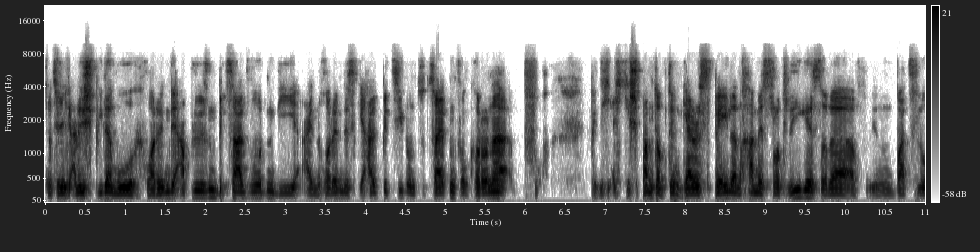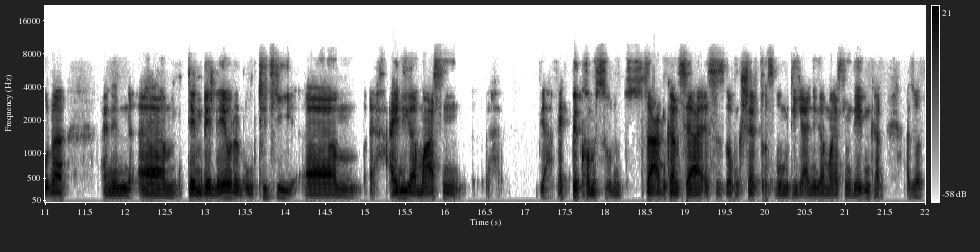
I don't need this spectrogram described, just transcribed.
Natürlich alle Spieler, wo horrende Ablösen bezahlt wurden, die ein horrendes Gehalt beziehen und zu Zeiten von Corona pff, bin ich echt gespannt, ob den Gareth Bale und James Rodriguez oder in Barcelona einen ähm, Dembele oder einen Umtiti ähm, einigermaßen ja, wegbekommst und sagen kannst, ja, es ist doch ein Geschäft, womit ich einigermaßen leben kann. Also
